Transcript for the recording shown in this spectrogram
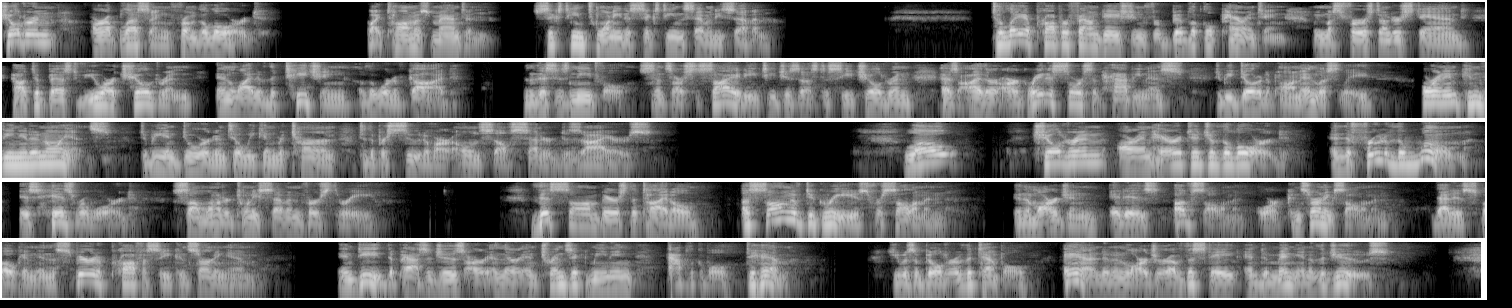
Children are a blessing from the Lord by Thomas Manton, 1620 to 1677. To lay a proper foundation for biblical parenting, we must first understand how to best view our children in light of the teaching of the Word of God. And this is needful, since our society teaches us to see children as either our greatest source of happiness to be doted upon endlessly, or an inconvenient annoyance to be endured until we can return to the pursuit of our own self centered desires. Lo, children are an heritage of the Lord, and the fruit of the womb is his reward. Psalm 127, verse 3. This psalm bears the title, A Song of Degrees for Solomon. In the margin, it is of Solomon, or concerning Solomon that is spoken in the spirit of prophecy concerning him. Indeed, the passages are in their intrinsic meaning applicable to him. He was a builder of the temple and an enlarger of the state and dominion of the Jews.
